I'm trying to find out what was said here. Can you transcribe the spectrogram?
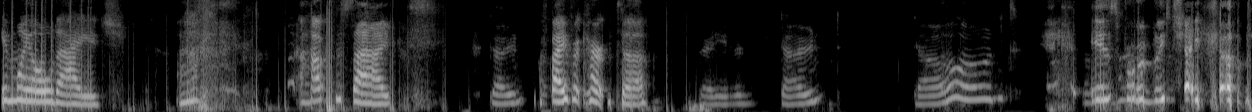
in my old age, I have, I have to say, Don't. my favourite character Don't even. Don't. Don't. is probably Jacob.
